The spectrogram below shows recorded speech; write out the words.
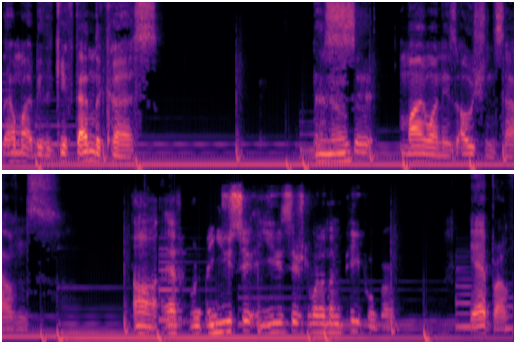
that might be the gift and the curse. That's it. My one is ocean sounds. Ah, F, are you ser- are you seriously one of them people, bro? Yeah, bro,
